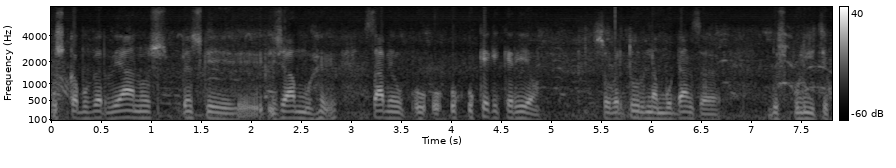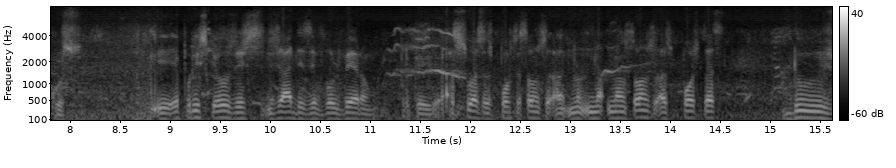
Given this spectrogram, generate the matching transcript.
Os cabo-verdianos, penso que já sabem o, o, o que, é que queriam, sobretudo na mudança dos políticos. E é por isso que hoje já desenvolveram, porque as suas respostas são, não, não são as respostas dos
